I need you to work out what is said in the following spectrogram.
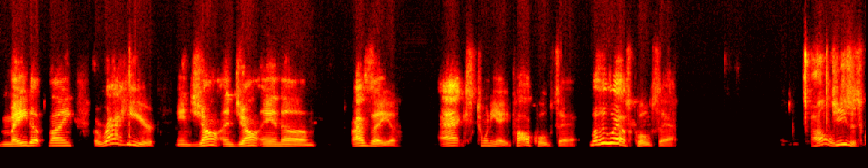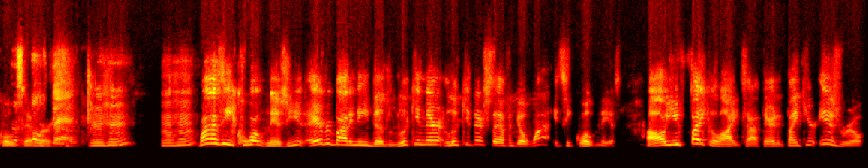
made up thing. But right here in John and John and um, Isaiah, Acts 28, Paul quotes that. But who else quotes that? Oh, Jesus quotes that verse. That. Mm-hmm. Mm-hmm. Why is he quoting this? You, everybody need to look in there, look at themselves, and go, "Why is he quoting this?" All you fake lights out there that think you're Israel,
